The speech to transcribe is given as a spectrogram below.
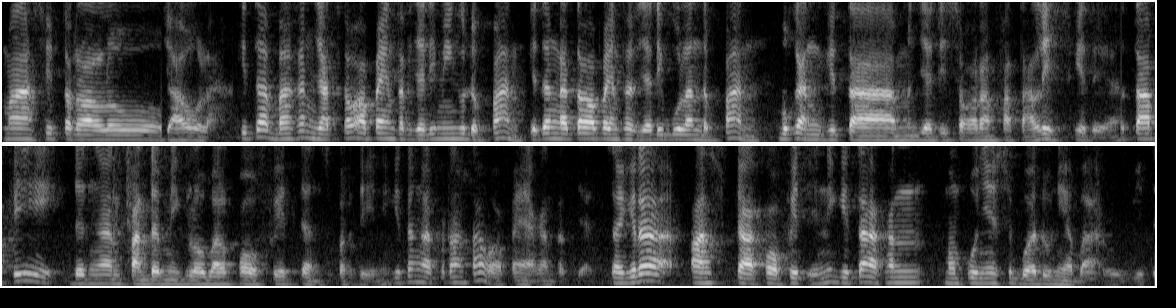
masih terlalu jauh lah. Kita bahkan nggak tahu apa yang terjadi minggu depan. Kita nggak tahu apa yang terjadi bulan depan. Bukan kita menjadi menjadi seorang fatalis gitu ya. Tetapi dengan pandemi global COVID dan seperti ini, kita nggak pernah tahu apa yang akan terjadi. Saya kira pasca COVID ini kita akan mempunyai sebuah dunia baru gitu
